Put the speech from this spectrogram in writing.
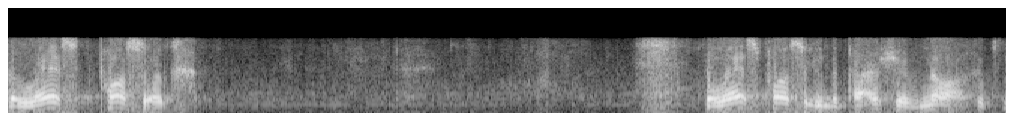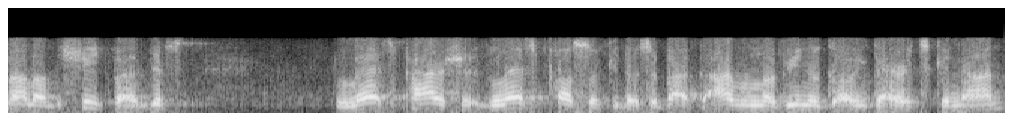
the last pasuk, the last pasuk in the parasha of Noach, it's not on the sheet, but just the last the last pasuk, it was about Avram Avinu going to Eretz Canaan.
